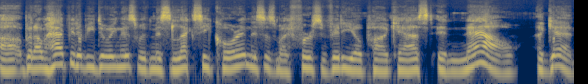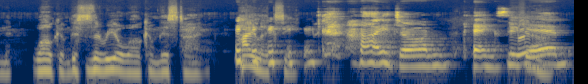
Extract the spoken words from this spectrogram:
Uh, but I'm happy to be doing this with Miss Lexie Koren. This is my first video podcast. And now, again, welcome. This is the real welcome this time. Hi, Lexie. Hi, John. Thanks Yeah. again.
